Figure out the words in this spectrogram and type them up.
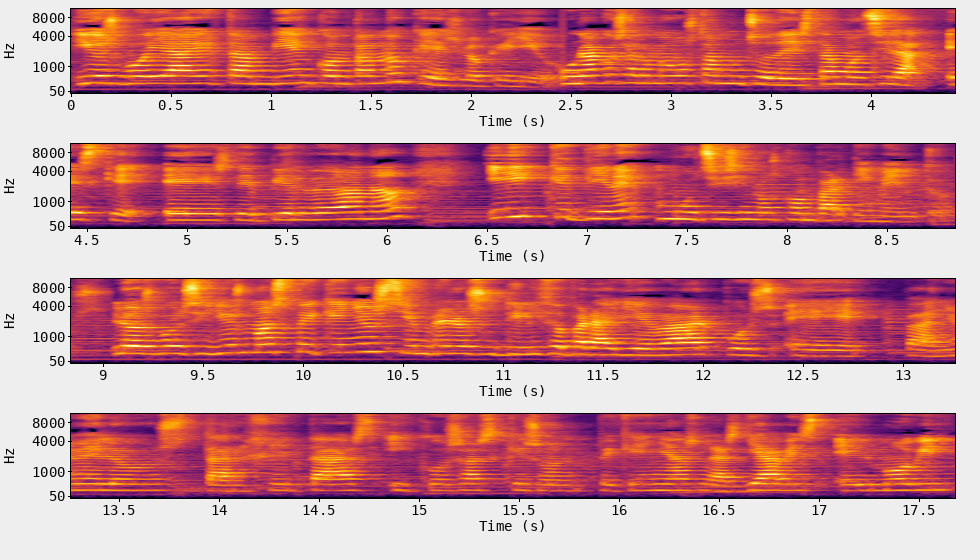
y os voy a ir también contando qué es lo que llevo. Una cosa que me gusta mucho de esta mochila es que es de piel vegana y que tiene muchísimos compartimentos. Los bolsillos más pequeños siempre los utilizo para llevar pues eh, pañuelos, tarjetas y cosas que son pequeñas, las llaves, el móvil,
